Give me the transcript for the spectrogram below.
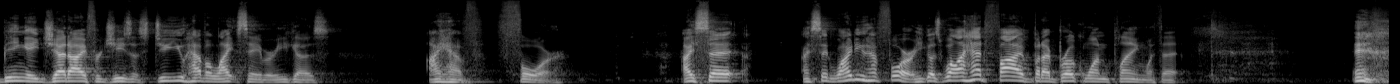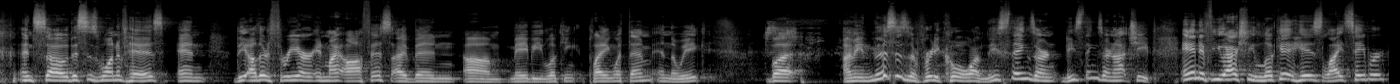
being a Jedi for Jesus. Do you have a lightsaber? He goes, I have four. I said, I said, why do you have four? He goes, well, I had five, but I broke one playing with it. And, and so this is one of his, and the other three are in my office. I've been um, maybe looking, playing with them in the week, but I mean, this is a pretty cool one. These things are these things are not cheap. And if you actually look at his lightsaber,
